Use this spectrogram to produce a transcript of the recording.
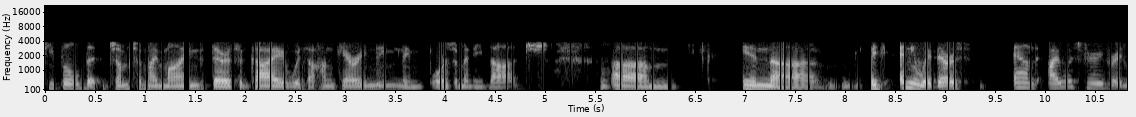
people that jump to my mind. There's a guy with a Hungarian name named Boszormenyi Nagy. Um, in uh, anyway, there's and I was very very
